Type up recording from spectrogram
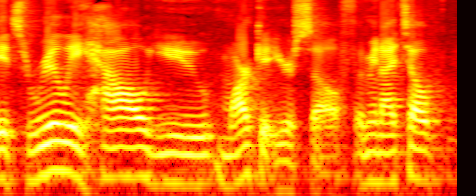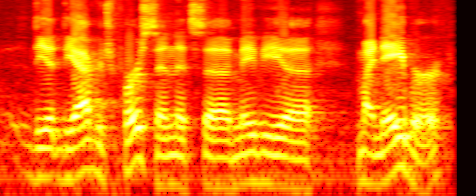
it's really how you market yourself. I mean, I tell the, the average person that's uh, maybe uh, my neighbor,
